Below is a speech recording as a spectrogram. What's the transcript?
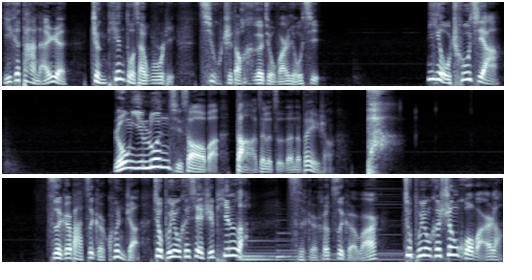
一个大男人。整天躲在屋里，就知道喝酒玩游戏。你有出息啊！容易抡起扫把打在了子弹的背上，自个儿把自个儿困着，就不用和现实拼了；自个儿和自个儿玩，就不用和生活玩了。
